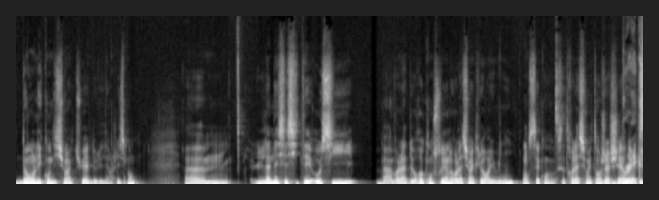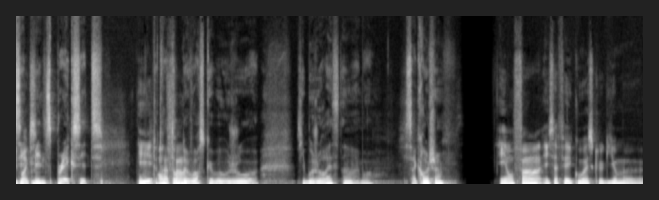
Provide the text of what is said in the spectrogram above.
dans les conditions actuelles de l'élargissement. Euh, la nécessité aussi ben voilà, de reconstruire une relation avec le Royaume-Uni. On sait que cette relation est en jachère Brexit depuis le Brexit. Means Brexit. et peut-être attendre de voir ce que Bojo, euh, si Bojo reste, hein, il s'accroche. Hein. Et enfin, et ça fait écho à ce, que Guillaume,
